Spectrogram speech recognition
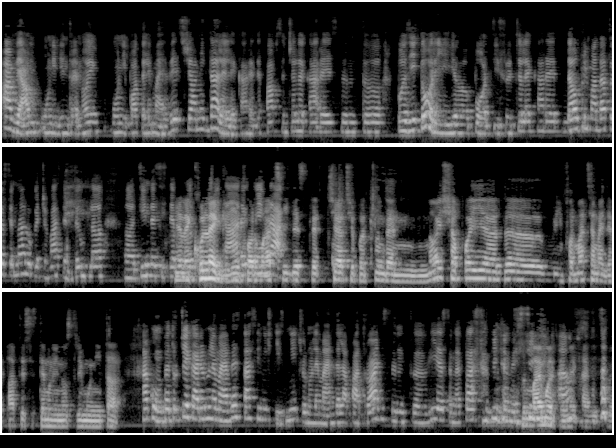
aveam unii dintre noi, unii poate le mai aveți, și amigdalele, care de fapt sunt cele care sunt uh, păzitorii uh, porții, sunt cele care dau prima dată semnalul că ceva se întâmplă, uh, țin de sistemul Ele culeg informații exact. despre ceea ce pătrunde în noi și apoi dă informația mai departe sistemului nostru imunitar. Acum, pentru cei care nu le mai aveți, stați liniștiți, nici eu nu le mai am de la 4 ani, sunt vie, sănătoasă, bine mersi. Sunt mai multe mecanisme.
